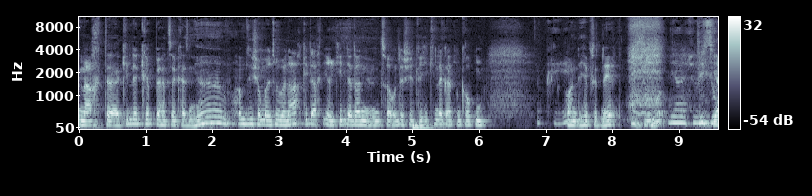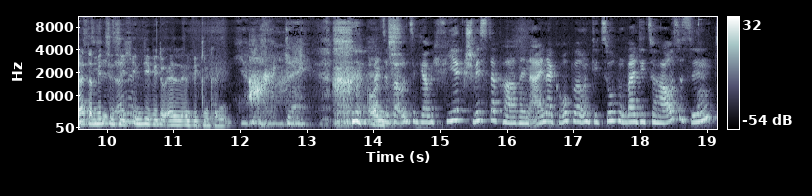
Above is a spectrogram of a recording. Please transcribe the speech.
Nach der Kinderkrippe hat es ja geheißen, ja, haben Sie schon mal drüber nachgedacht, Ihre Kinder dann in zwei unterschiedliche Kindergartengruppen? Okay. Und ich habe gesagt, nee, ja, Wieso? ja, ist das damit sie sich anders? individuell entwickeln können. Ach, gell. Und Also bei uns sind, glaube ich, vier Geschwisterpaare in einer Gruppe und die suchen, weil die zu Hause sind,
